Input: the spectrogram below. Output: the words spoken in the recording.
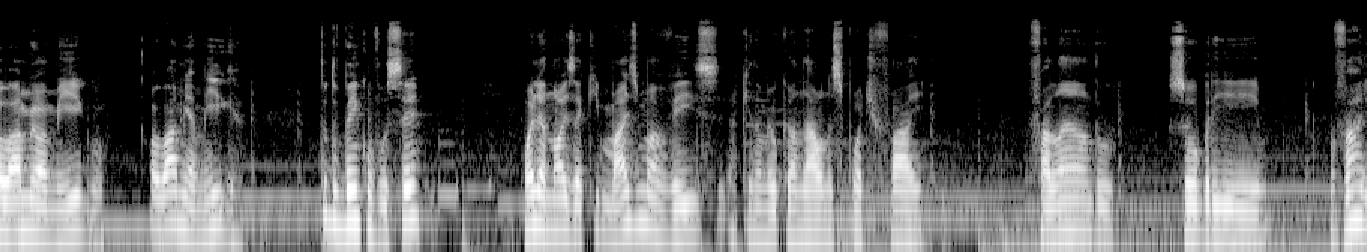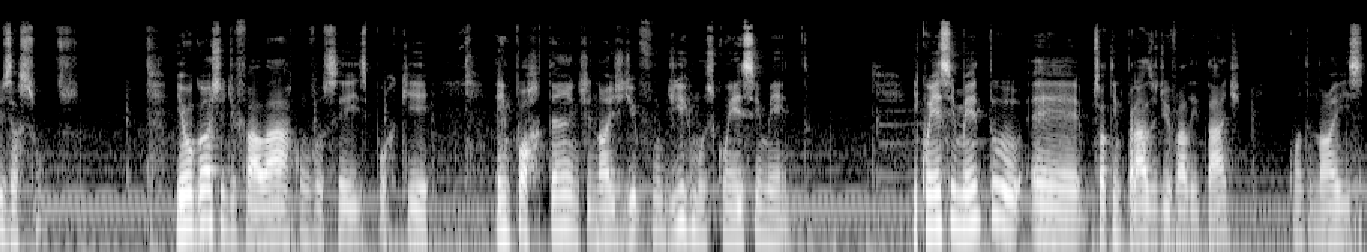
Olá, meu amigo. Olá, minha amiga. Tudo bem com você? Olha nós aqui mais uma vez aqui no meu canal no Spotify falando sobre vários assuntos. Eu gosto de falar com vocês porque é importante nós difundirmos conhecimento. E conhecimento é, só tem prazo de validade quando nós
